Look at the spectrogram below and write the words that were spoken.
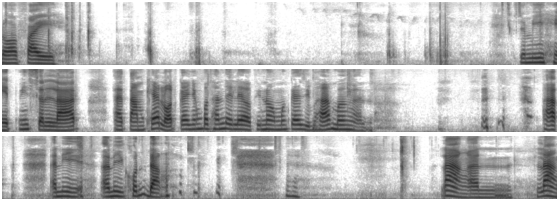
รอไฟ จะมีเห็ด มีสลัดอาตำแค่หลอดไก่ยังประทันได้แล้ว พี่น้องเมืองไก่สิพาเมืองอันพัก อันนี้ อันนี้ค้นดังล่างอันล่าง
